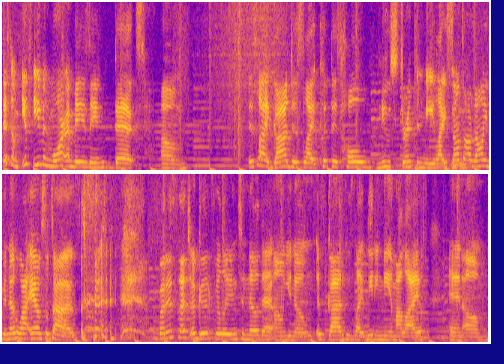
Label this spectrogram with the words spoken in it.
it's um, it's even more amazing that um, it's like God just like put this whole new strength in me. Like mm-hmm. sometimes mm-hmm. I don't even know who I am sometimes. but it's such a good feeling to know that um, you know, it's God who's like leading me in my life. And um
